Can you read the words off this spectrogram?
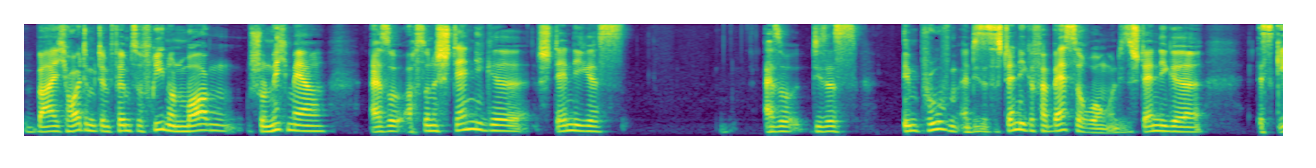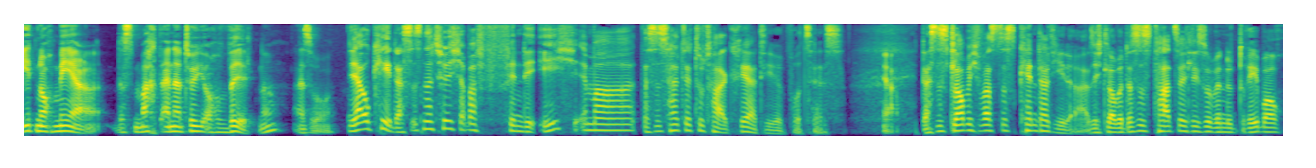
war ich heute mit dem Film zufrieden und morgen schon nicht mehr. Also auch so eine ständige, ständiges, also dieses Improvement, äh, diese ständige Verbesserung und dieses ständige, es geht noch mehr. Das macht einen natürlich auch wild, ne? Also. Ja, okay, das ist natürlich aber, finde ich, immer, das ist halt der total kreative Prozess. Ja. Das ist, glaube ich, was, das kennt halt jeder. Also ich glaube, das ist tatsächlich so, wenn du Drehbuch,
